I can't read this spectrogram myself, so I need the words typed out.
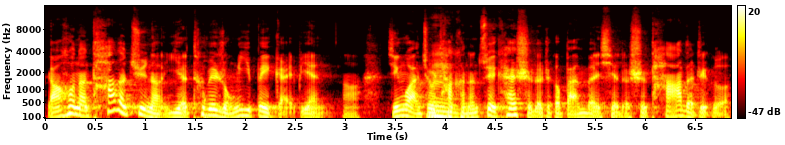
然后呢，他的剧呢也特别容易被改编啊，尽管就是他可能最开始的这个版本写的是他的这个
